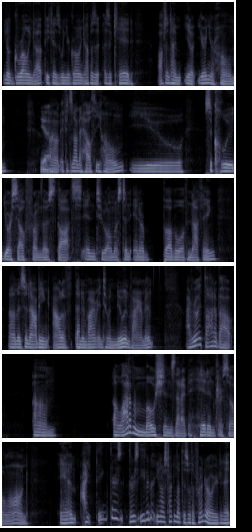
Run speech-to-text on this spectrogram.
you know, growing up because when you're growing up as a as a kid, oftentimes you know you're in your home. Yeah. Um, if it's not a healthy home, you seclude yourself from those thoughts into almost an inner bubble of nothing. Um, and so now being out of that environment into a new environment, I really thought about um, a lot of emotions that I've hidden for so long. And I think there's there's even you know I was talking about this with a friend earlier today.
